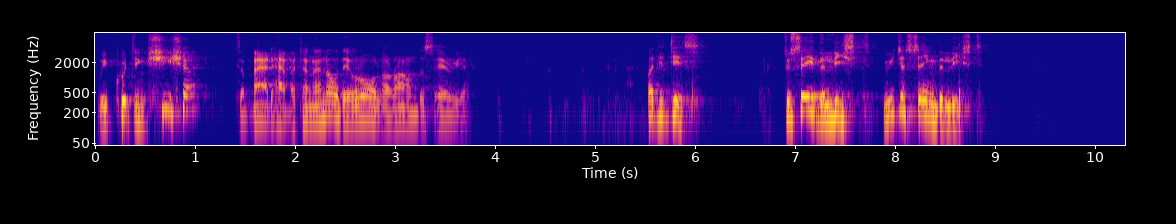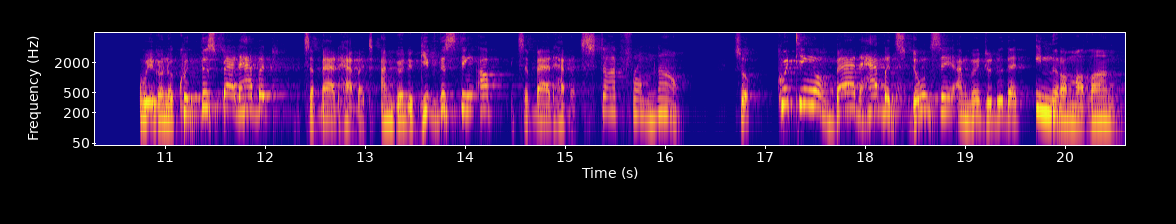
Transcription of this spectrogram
We're quitting shisha. It's a bad habit. And I know they're all around this area. But it is. To say the least. We're just saying the least. We're going to quit this bad habit. It's a bad habit. I'm going to give this thing up. It's a bad habit. Start from now. So, quitting of bad habits, don't say, I'm going to do that in Ramadan.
